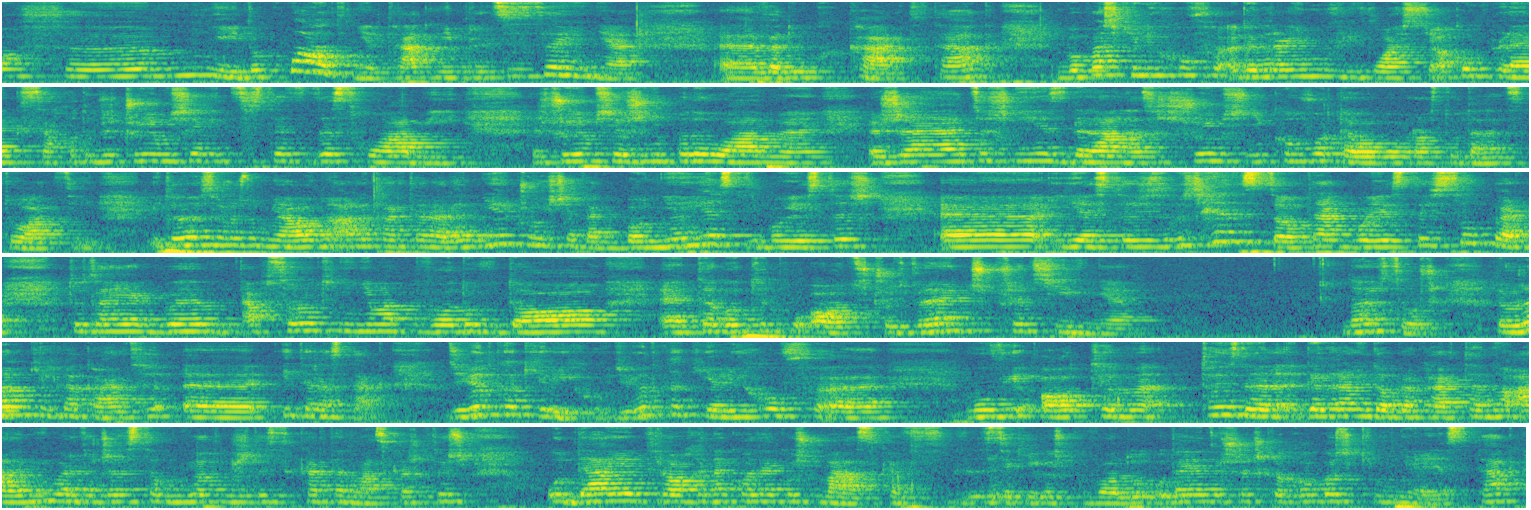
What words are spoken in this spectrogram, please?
mniej dokładnie, tak, mniej precyzyjnie według kart, tak? Bo Paść Kielichów generalnie mówi właśnie o kompleksach, o tym, że czujemy się jak coś słabi, że czujemy się, że nie podołamy, że coś nie jest dla nas, że czujemy się niekomfortowo po prostu w danej sytuacji. I to jest zrozumiałe, no ale karta rada nie czuj się tak, bo nie jest, bo jesteś, e, jesteś zwycięzcą, tak, bo jesteś super. Tutaj jakby absolutnie nie ma powodów do e, tego typu odczuć, wręcz przeciwnie. No i cóż, dołożyłam kilka kart e, i teraz tak, dziewiątka kielichów. Dziewiątka kielichów e, mówi o tym, to jest generalnie dobra karta, no ale mi bardzo często mówi o tym, że to jest karta maska, że ktoś udaje trochę, nakłada jakąś maskę w, z jakiegoś powodu, udaje troszeczkę kogoś, kim nie jest, tak?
